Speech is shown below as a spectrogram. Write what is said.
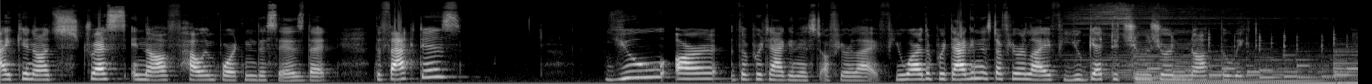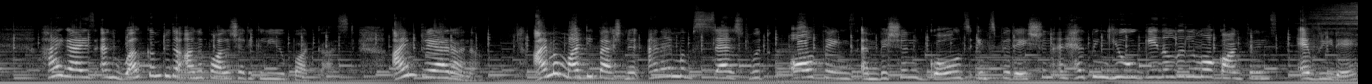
I cannot stress enough how important this is that the fact is, you are the protagonist of your life. You are the protagonist of your life. You get to choose, you're not the victim. Hi, guys, and welcome to the Unapologetically You podcast. I'm Priya Rana. I'm a multi passionate and I'm obsessed with all things ambition, goals, inspiration, and helping you gain a little more confidence every day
